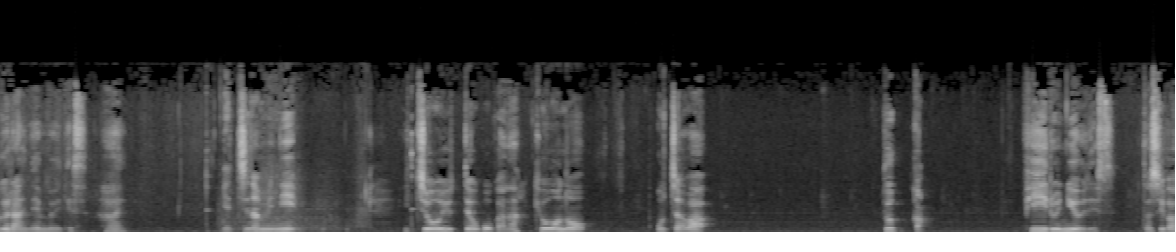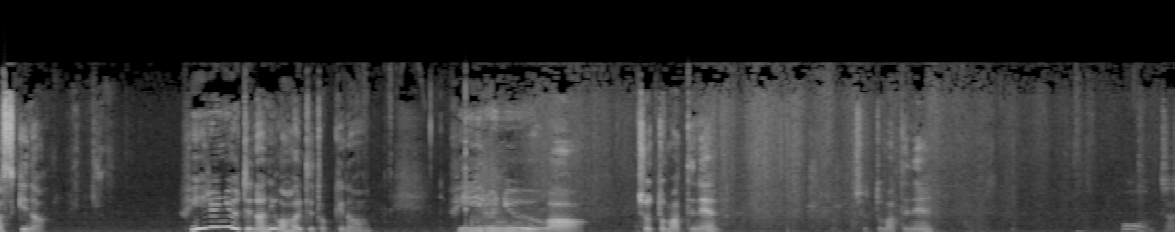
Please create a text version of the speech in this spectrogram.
ぐらい眠いです。はい。えちなみに一応言っておこうかな。今日のお茶はプッカ。フィールニューです。私が好きな。フィールニューって何が入ってたっけな？フィールニューはちょっと待ってね。ちょっと待ってね。紅茶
